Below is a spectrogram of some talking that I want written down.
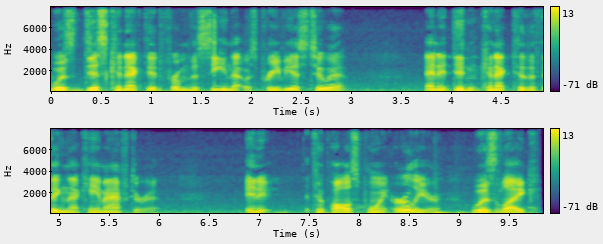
was disconnected from the scene that was previous to it, and it didn't connect to the thing that came after it. And it, to Paul's point earlier, was like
